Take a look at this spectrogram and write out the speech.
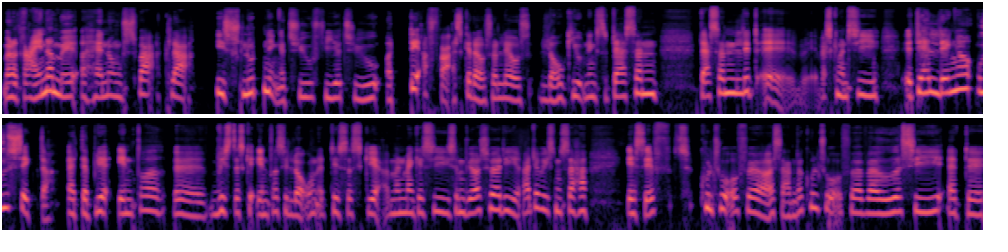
man regner med at have nogle svar klar i slutningen af 2024, og derfra skal der jo så laves lovgivning. Så der er sådan, der er sådan lidt, øh, hvad skal man sige, øh, det har længere udsigter, at der bliver ændret, øh, hvis der skal ændres i loven, at det så sker. Men man kan sige, som vi også hørte i radiovisen, så har SF's kulturordfører og også andre kulturordfører været ude at sige, at, øh,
